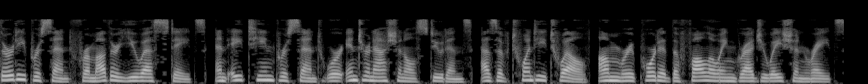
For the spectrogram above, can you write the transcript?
30% from other U.S. states, and 18% were international students. As of 2012, UM reported the following graduation rates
